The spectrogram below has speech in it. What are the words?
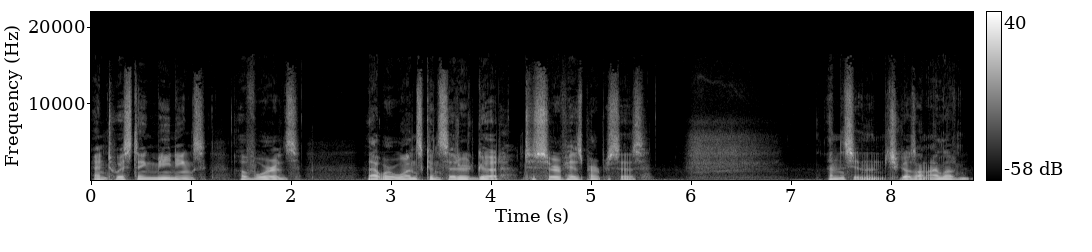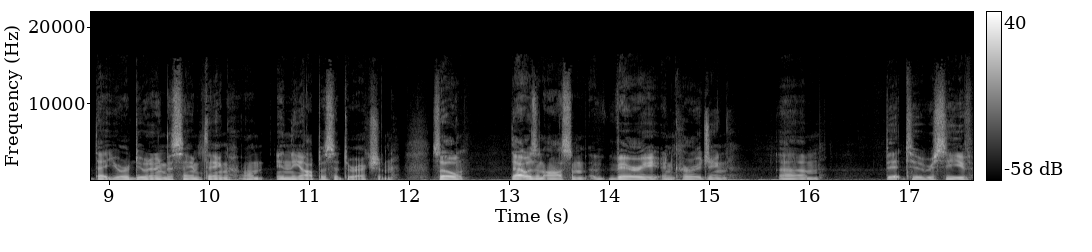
and twisting meanings of words that were once considered good to serve his purposes. And she, she goes on, I love that you are doing the same thing on in the opposite direction. So that was an awesome, very encouraging um, bit to receive.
